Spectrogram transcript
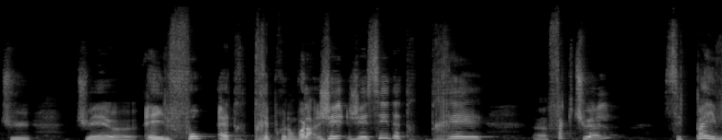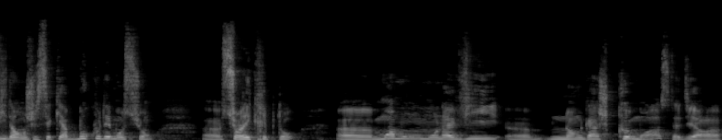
tu, Euh, et il faut être très prudent. Voilà, j'ai essayé d'être très euh, factuel. C'est pas évident. Je sais qu'il y a beaucoup d'émotions sur les cryptos. moi, mon, mon avis n'engage que moi, c'est-à-dire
